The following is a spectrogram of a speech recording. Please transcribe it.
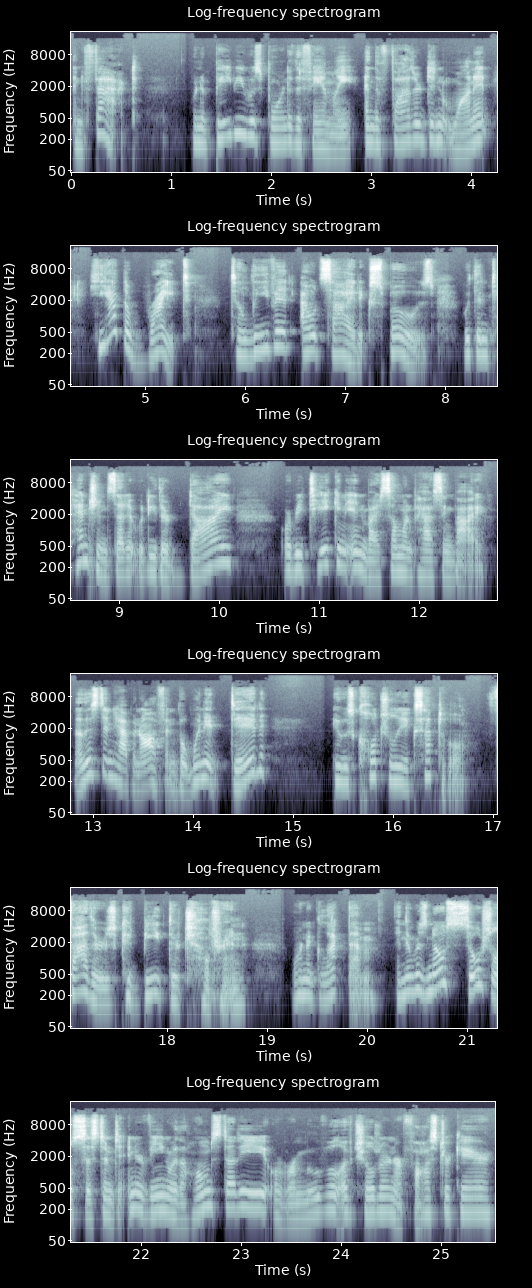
In fact, when a baby was born to the family and the father didn't want it, he had the right to leave it outside exposed with intentions that it would either die or be taken in by someone passing by. Now, this didn't happen often, but when it did, it was culturally acceptable. Fathers could beat their children or neglect them, and there was no social system to intervene with a home study or removal of children or foster care.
